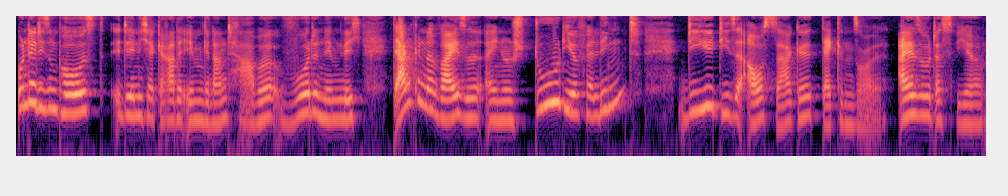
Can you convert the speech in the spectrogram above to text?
unter diesem Post, den ich ja gerade eben genannt habe, wurde nämlich dankenderweise eine Studie verlinkt, die diese Aussage decken soll. Also, dass wir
